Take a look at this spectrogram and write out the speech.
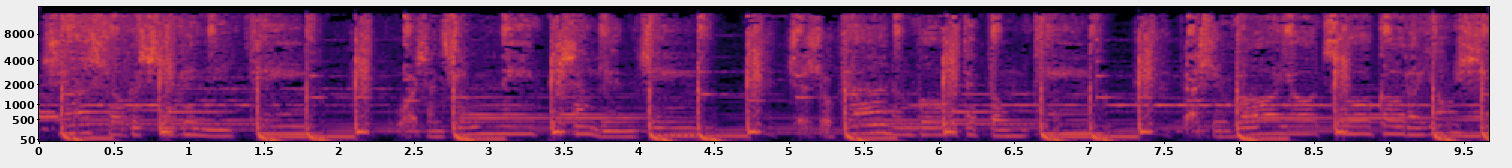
这首歌写给你听我想请你闭上眼睛这首可能不太动听但是我有足够的用心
